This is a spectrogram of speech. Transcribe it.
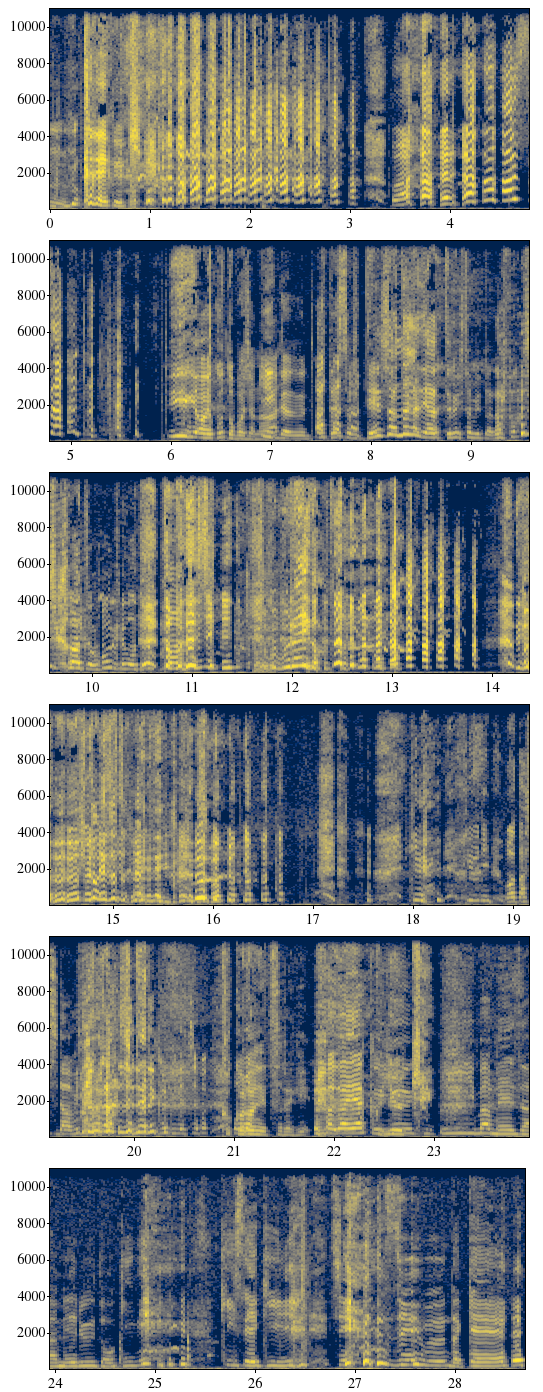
うん、輝く雪笑いい合言葉じゃない？いいか私それ電車の中でやってる人見たらマジかって思うけどね。友達に。ブレイド。一人ずつ増えていく 急急に私だみたいな感じで出てくるでしょ。心に剣。輝く勇勇気今目覚める時に 奇跡信じ分だけ。って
